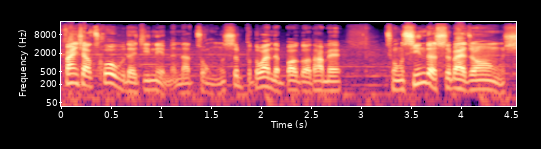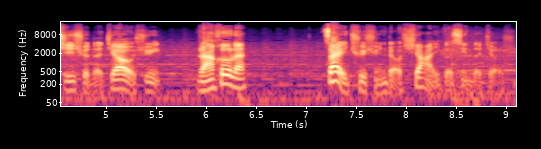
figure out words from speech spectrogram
犯下错误的经理们呢，总是不断的报告他们从新的失败中吸取的教训，然后呢，再去寻找下一个新的教训。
